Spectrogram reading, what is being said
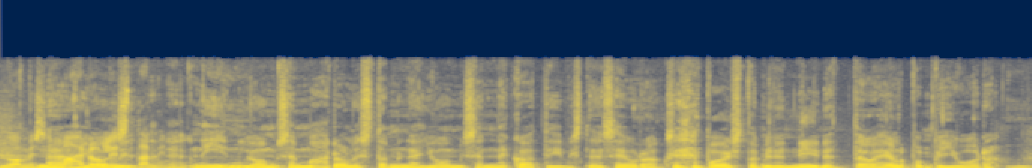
Juomisen mahdollistaminen. Juomi, niin, juomisen mahdollistaminen, juomisen negatiivisten seurauksien poistaminen niin, että on helpompi juoda. Mm.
